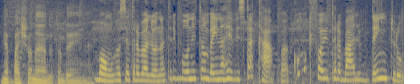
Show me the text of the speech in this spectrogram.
me apaixonando também, né? Bom, você trabalhou na Tribuna e também na revista Capa. Como que foi o trabalho dentro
